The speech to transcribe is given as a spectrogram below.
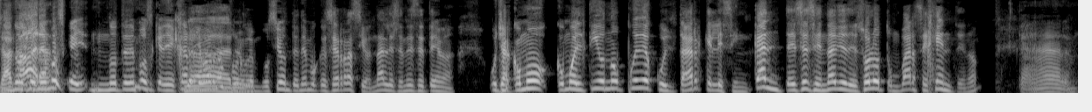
No acaba. tenemos, que, no tenemos que dejar llevarnos por Claro. la emoción, tenemos que ser racionales en este tema. Ucha, ¿cómo, cómo el tío no puede ocultar que les encanta ese escenario de solo tumbarse gente, ¿no? Claro.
